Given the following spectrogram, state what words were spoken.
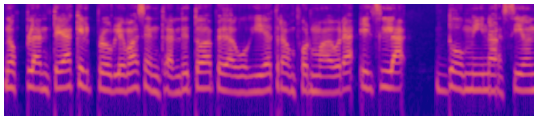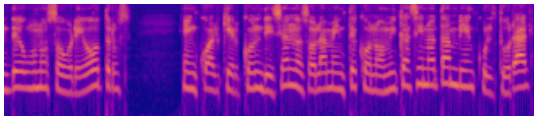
Nos plantea que el problema central de toda pedagogía transformadora es la dominación de unos sobre otros, en cualquier condición, no solamente económica, sino también cultural.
